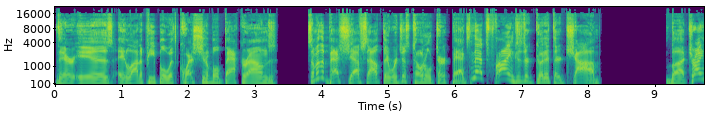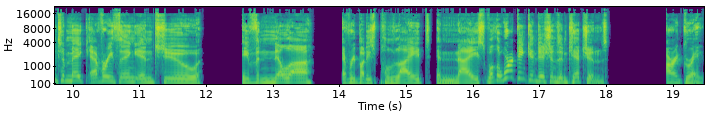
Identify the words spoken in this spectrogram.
There is a lot of people with questionable backgrounds some of the best chefs out there were just total dirtbags, and that's fine because they're good at their job. But trying to make everything into a vanilla, everybody's polite and nice. Well, the working conditions in kitchens aren't great.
